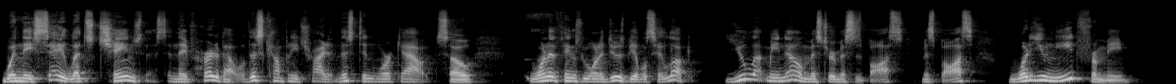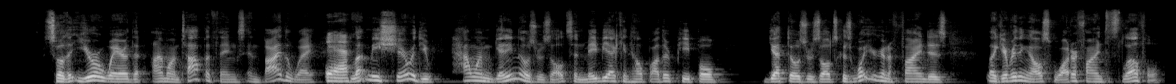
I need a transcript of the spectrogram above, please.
when they say, let's change this, and they've heard about, well, this company tried it and this didn't work out. So one of the things we want to do is be able to say, look, you let me know, Mr. or Mrs. Boss, Miss Boss, what do you need from me so that you're aware that I'm on top of things. And by the way, yeah. let me share with you how I'm getting those results. And maybe I can help other people get those results. Because what you're going to find is, like everything else, water finds its level.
